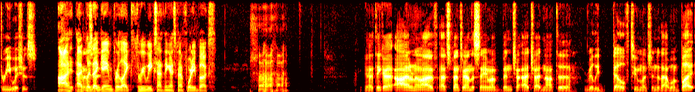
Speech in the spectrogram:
three wishes. I, I played that it. game for like three weeks. And I think I spent 40 bucks. Yeah, I think I I don't know. I've I've spent around the same. I've been try- I tried not to really delve too much into that one, but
